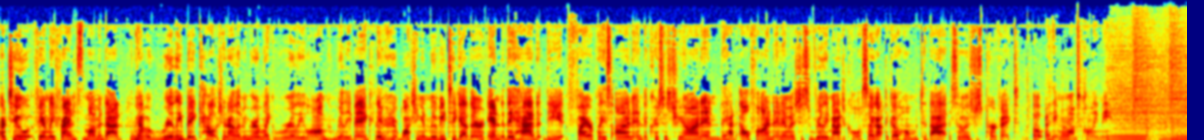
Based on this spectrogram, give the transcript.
our two family friends, mom and dad. We have a really big couch in our living room, like really long, really big. They were watching a movie together and they had the fireplace on and the Christmas tree on and they had Elf on and it was just really magical. So I got to go home to that, so it was just perfect. Oh, I think my mom's calling me.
